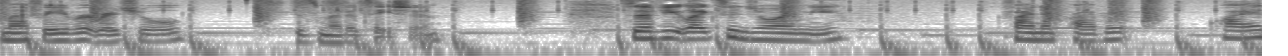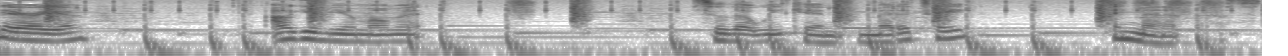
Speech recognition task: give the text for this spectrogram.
My favorite ritual is meditation. So if you'd like to join me, find a private, quiet area. I'll give you a moment so that we can meditate and manifest.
